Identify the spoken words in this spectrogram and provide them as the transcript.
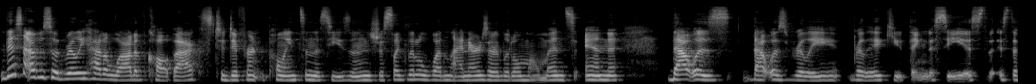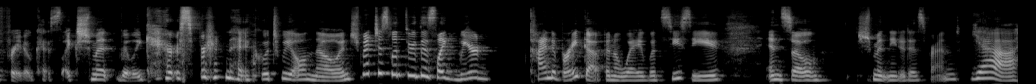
this episode really had a lot of callbacks to different points in the seasons, just like little one-liners or little moments and that was that was really really a cute thing to see is the, is the Fredo kiss. Like Schmidt really cares for Nick, which we all know. And Schmidt just went through this like weird kind of breakup in a way with Cece. And so Schmidt needed his friend. Yeah.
